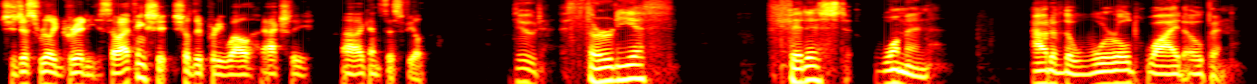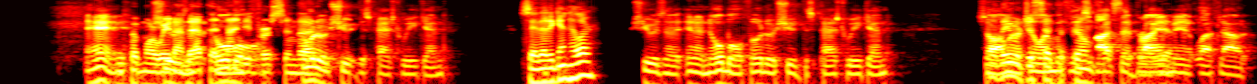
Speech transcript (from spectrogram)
she's just really gritty so i think she, she'll do pretty well actually uh, against this field Dude, 30th fittest woman out of the worldwide open. And You put more weight on that than 91st in the- photo shoot this past weekend. Say that again, Hiller. She was a, in a NOBULL photo shoot this past weekend. So Well, I'm they gonna were just fill in at the film spots that Brian yeah. may have left out.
